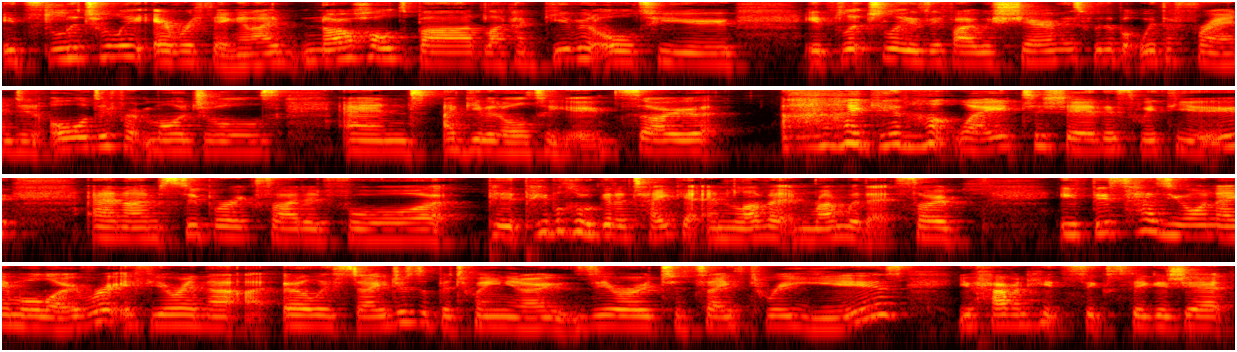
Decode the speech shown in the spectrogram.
it's literally everything and I no holds barred like I give it all to you. It's literally as if I was sharing this with a, with a friend in all different modules and I give it all to you. So I cannot wait to share this with you and I'm super excited for people who are going to take it and love it and run with it. So if this has your name all over it, if you're in that early stages of between, you know, zero to say three years, you haven't hit six figures yet,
